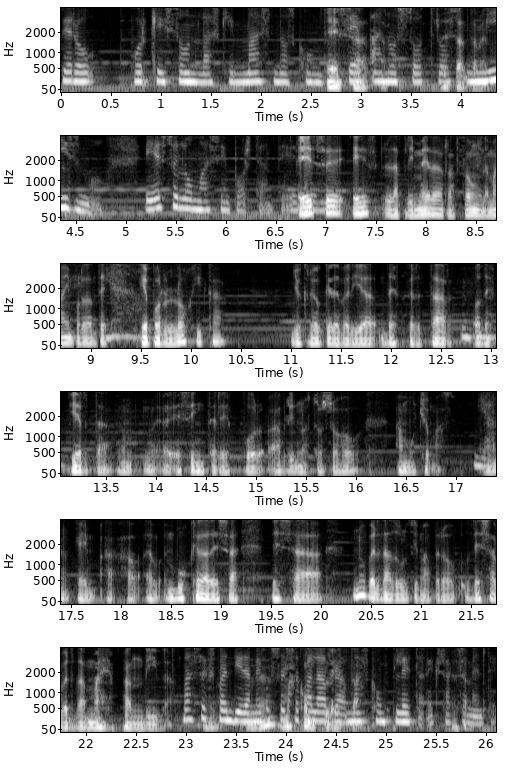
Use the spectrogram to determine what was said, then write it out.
pero porque son las que más nos convierten a nosotros mismos. Y eso es lo más importante. es Esa es la primera razón y la más importante que por lógica yo creo que debería despertar o despierta ese interés por abrir nuestros ojos a mucho más. A- en búsqueda de esa, no verdad última, pero de esa verdad más expandida. Más expandida, me ¿Eh? gusta Más esa palabra, más completa, exactamente.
